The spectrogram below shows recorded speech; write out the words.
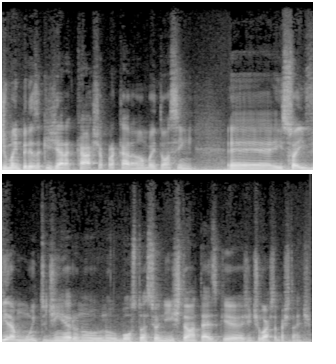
de uma empresa que gera caixa pra caramba. Então, assim, é, isso aí vira muito dinheiro no, no, bolso do acionista, é uma tese que a gente gosta bastante.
